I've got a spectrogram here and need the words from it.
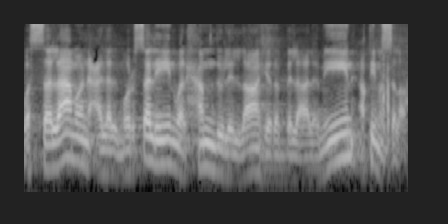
والسلام على المرسلين والحمد لله رب العالمين أقيم الصلاة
